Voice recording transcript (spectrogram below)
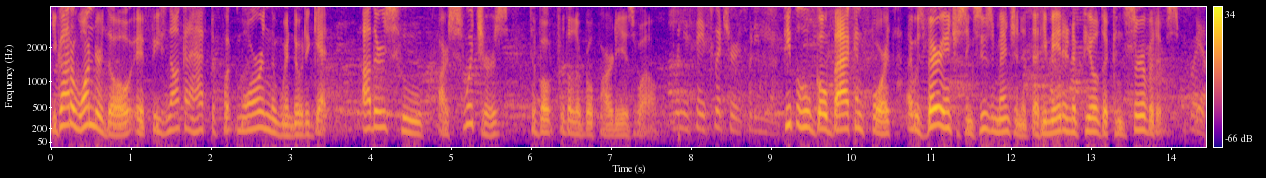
You got to wonder though if he's not going to have to put more in the window to get others who are switchers to vote for the Liberal Party as well. When you say switchers, what do you mean? People who go back and forth. It was very interesting. Susan mentioned it that he made an appeal to conservatives Yeah.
